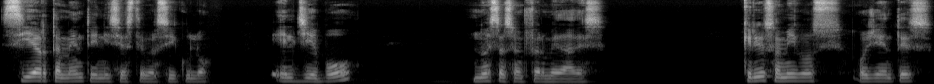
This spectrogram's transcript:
Ciertamente inicia este versículo, él llevó nuestras enfermedades. Queridos amigos, oyentes,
